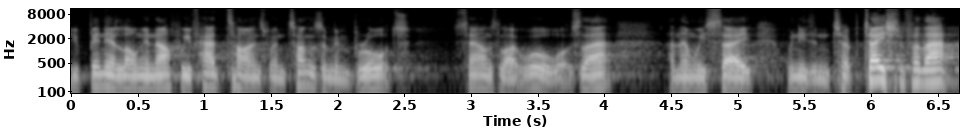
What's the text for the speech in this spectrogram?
if you've been here long enough, we've had times when tongues have been brought. Sounds like, whoa, what's that? And then we say, we need an interpretation for that.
